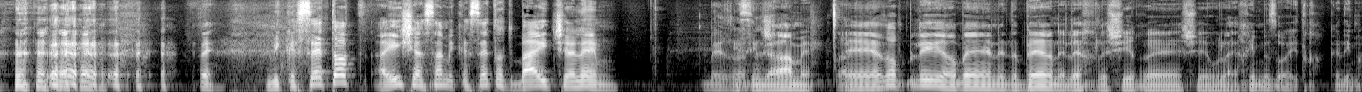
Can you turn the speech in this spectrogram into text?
יפה. מקסטות, האיש שעשה מקסטות בית שלם. בעזרת השם. אה, לא, בלי הרבה לדבר, נלך לשיר אה, שאולי הכי מזוהה איתך. קדימה.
